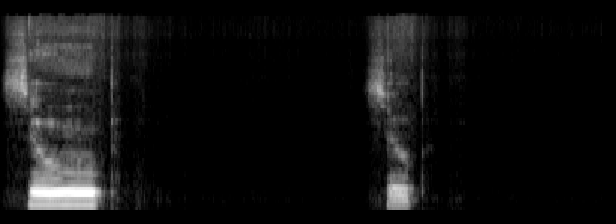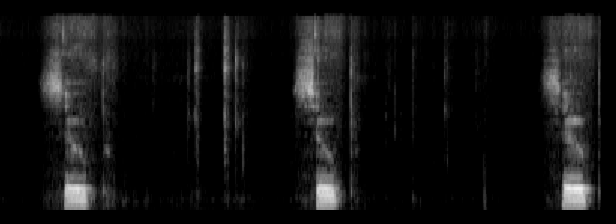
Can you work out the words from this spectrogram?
Soup. Soup. Soup. Soup. Soup.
